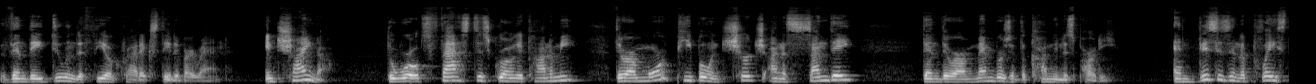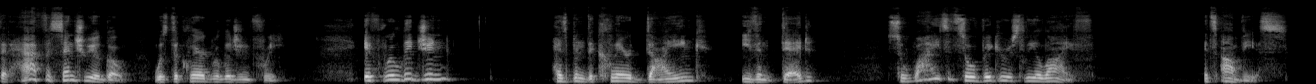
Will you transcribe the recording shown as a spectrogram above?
than they do in the theocratic state of Iran. In China, the world's fastest growing economy, there are more people in church on a Sunday than there are members of the Communist Party. And this is in a place that half a century ago was declared religion free. If religion has been declared dying, even dead, so why is it so vigorously alive? It's obvious.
